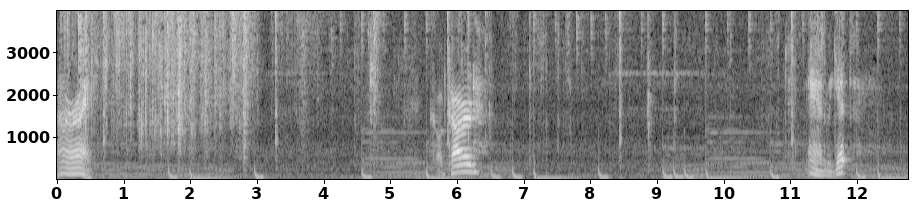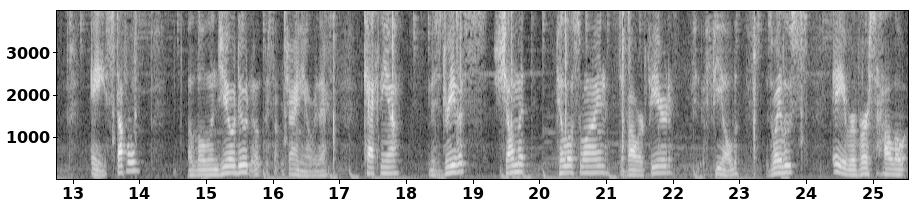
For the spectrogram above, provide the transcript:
Alright. Code card. And we get a Stufful, a Alolan Geodude. Oh, there's something shiny over there. Cacnea, Misdreavus, Shelmet, Piloswine, Devoured Feared, Field, Zweilous, a Reverse Holo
